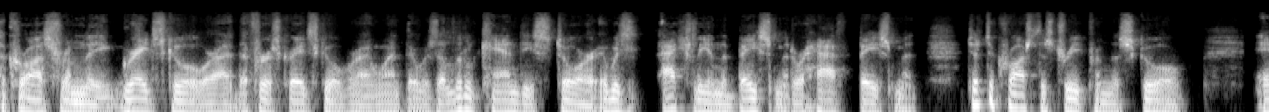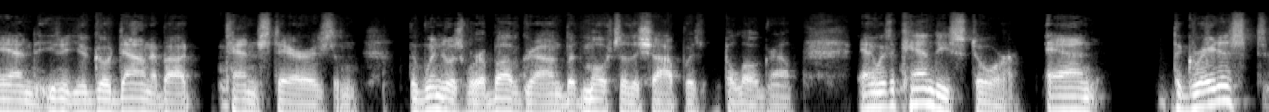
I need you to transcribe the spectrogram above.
Across from the grade school where I, the first grade school where I went, there was a little candy store. It was actually in the basement or half basement, just across the street from the school. And you know, you go down about ten stairs, and the windows were above ground, but most of the shop was below ground. And it was a candy store. And the greatest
